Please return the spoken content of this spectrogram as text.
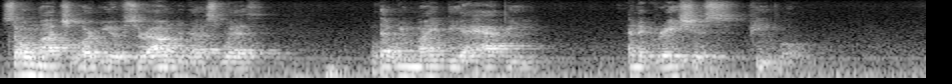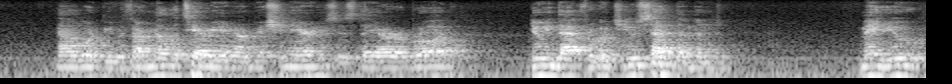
So much, Lord, you have surrounded us with that we might be a happy and a gracious people. Now, Lord, be with our military and our missionaries as they are abroad, doing that for which you sent them, and may you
